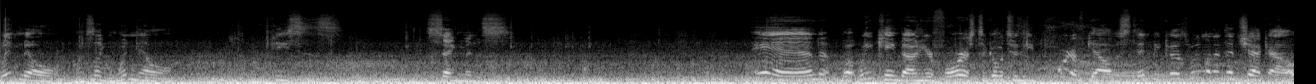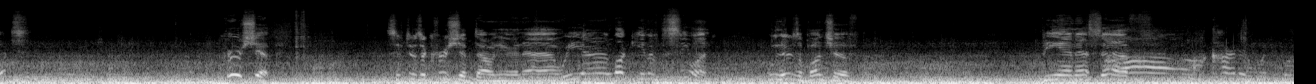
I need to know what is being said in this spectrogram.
windmill, looks like windmill pieces, segments. And what we came down here for is to go to the port of Galveston because we wanted to check out cruise ship. See if there's a cruise ship down here, and uh, we are lucky enough to see one. Ooh, there's a bunch of BNSF. Oh, Carter would love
